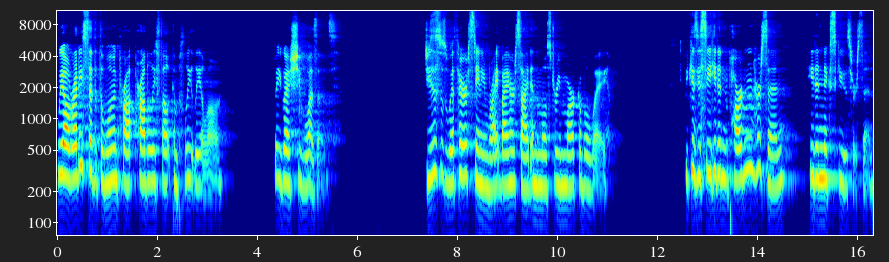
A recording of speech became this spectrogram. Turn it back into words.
We already said that the woman pro- probably felt completely alone. But you guys, she wasn't. Jesus was with her, standing right by her side in the most remarkable way. Because you see, he didn't pardon her sin, he didn't excuse her sin.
